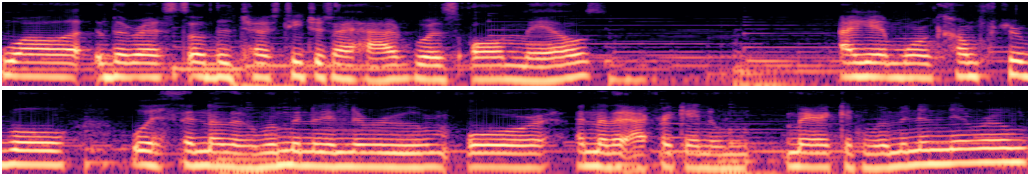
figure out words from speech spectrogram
while the rest of the chess teachers I had was all males. I get more comfortable with another woman in the room or another African American woman in the room.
